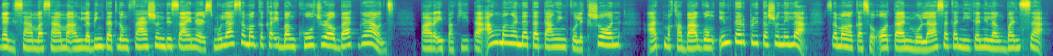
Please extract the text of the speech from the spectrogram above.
Nagsama-sama ang labing tatlong fashion designers mula sa magkakaibang cultural backgrounds para ipakita ang mga natatanging koleksyon at makabagong interpretasyon nila sa mga kasuotan mula sa kanika nilang bansa.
